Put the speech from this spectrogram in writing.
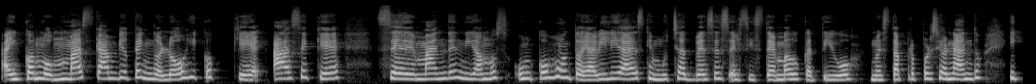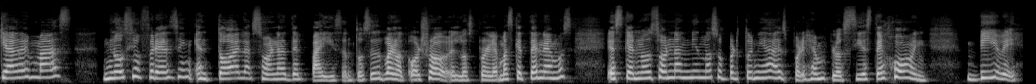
hay como más cambio tecnológico que hace que se demanden, digamos, un conjunto de habilidades que muchas veces el sistema educativo no está proporcionando y que además no se ofrecen en todas las zonas del país. Entonces, bueno, otro de los problemas que tenemos es que no son las mismas oportunidades. Por ejemplo, si este joven vive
